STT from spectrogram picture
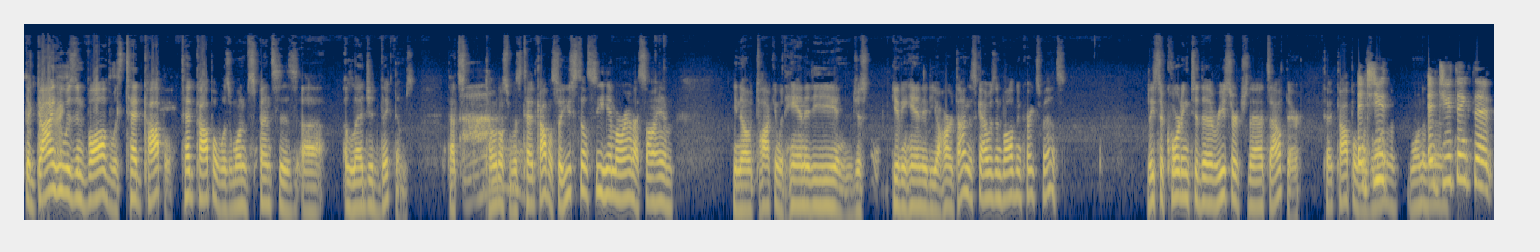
the guy who was involved was Ted Koppel. Ted Koppel was one of Spence's uh, alleged victims. That's total was Ted Koppel. So you still see him around. I saw him, you know, talking with Hannity and just giving Hannity a hard time. This guy was involved in Craig Spence. At least according to the research that's out there. Ted Koppel And was do you- one, of the, one of the. And do you think that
